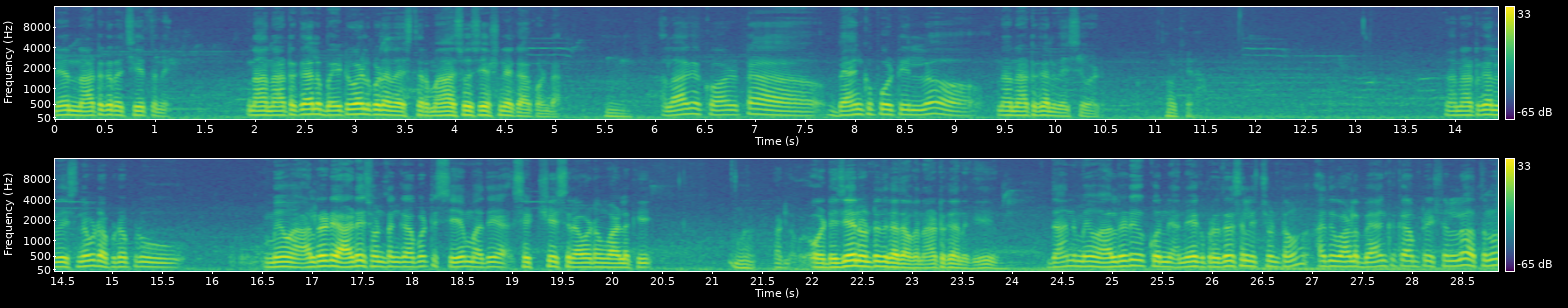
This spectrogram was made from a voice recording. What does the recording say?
నేను నాటక రచయితని. నా నాటకాలు బయట వాళ్ళు కూడా వేస్తారు మా అసోసియేషనే కాకుండా. అలాగే కోట బ్యాంకు పోటీల్లో నా నాటకాలు వేసేవాడు. ఓకే. ఆ నాటకాలు వేసినప్పుడు అప్పుడప్పుడు మేము ఆల్రెడీ ఆడేసి ఉంటాం కాబట్టి సేమ్ అదే సెట్ చేసి రావడం వాళ్ళకి. అట్లా ఒక డిజైన్ ఉంటుంది కదా ఒక నాటకానికి. దాన్ని మేము ఆల్రెడీ కొన్ని అనేక ప్రదర్శనలు ఇచ్చి ఉంటాం. అది వాళ్ళ బ్యాంక్ కాంపిటీషన్లో అతను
